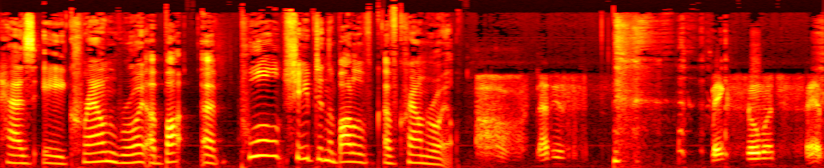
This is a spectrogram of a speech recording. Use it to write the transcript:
has a Crown Royal, a, bo- a pool shaped in the bottle of, of Crown Royal. Oh, that is makes so much sense.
